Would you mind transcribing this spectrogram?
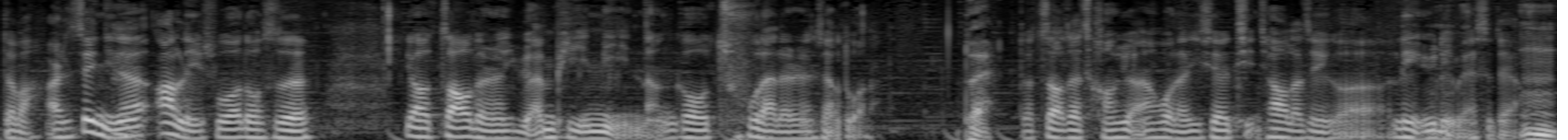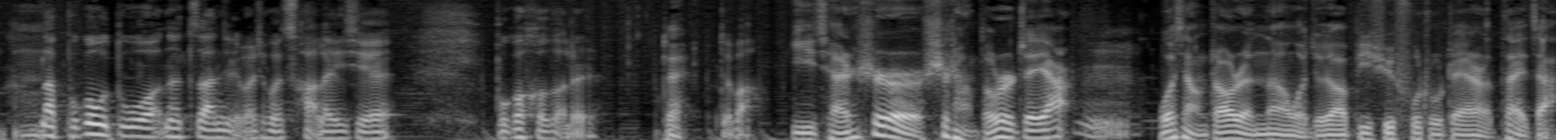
对吧？而且这几年按理说都是要招的人远比你能够出来的人是要多的，对，就至少在程序员或者一些紧俏的这个领域里面是这样。嗯嗯，那不够多，那自然这里边就会掺了一些不够合格的人，对，对吧？以前是市场都是这样，嗯，我想招人呢，我就要必须付出这样的代价，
